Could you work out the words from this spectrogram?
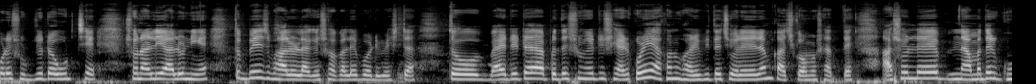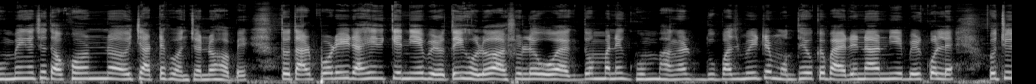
করে সূর্যটা উঠছে সোনালি আলো নিয়ে, তো বেশ ভালো লাগে সকালের পরিবেশটা। তো বাইরেটা আপনাদের সঙ্গে একটু শেয়ার করে এখন ঘরের ভিতরে চলে এলাম কাজকর্ম সারতে। আসলে আমাদের ঘুম ভেঙেছে তখন ওই চারটে পঞ্চান্ন হবে। তো তারপরেই রাহিকে নিয়ে বেরোতেই হলো, আসলে ও একদম মানে ঘুম ভাঙার দু পাঁচ মিনিটের মধ্যে ওকে বাইরে না নিয়ে বের করলে প্রচুর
